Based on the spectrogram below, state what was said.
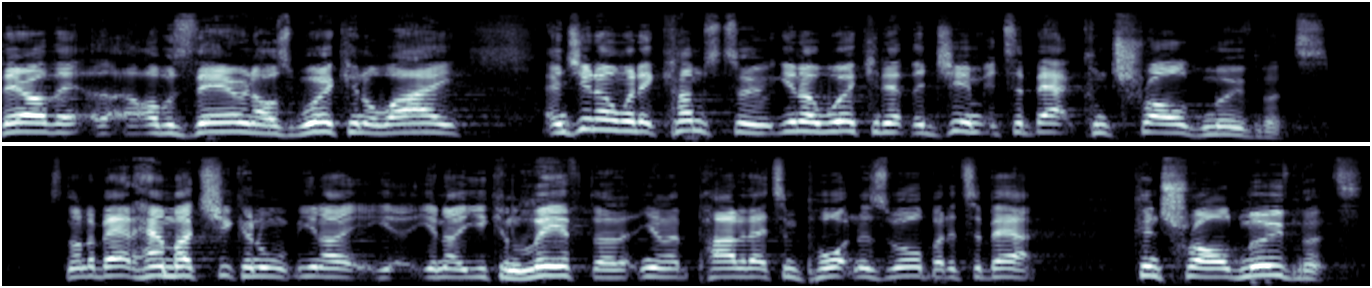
there I was there and I was working away. And, you know, when it comes to, you know, working at the gym, it's about controlled movements. It's not about how much you can, you know, you, you know, you can lift. Uh, you know, part of that's important as well, but it's about controlled movements.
